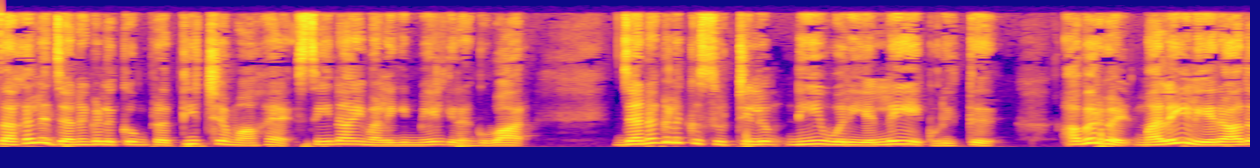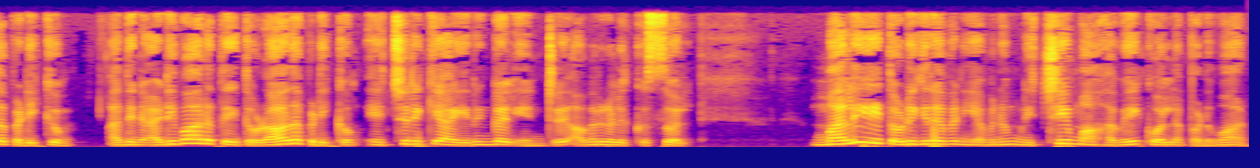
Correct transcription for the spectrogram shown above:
சகல ஜனங்களுக்கும் பிரத்யட்சமாக சீனாய் மலையின் மேல் இறங்குவார். ஜனங்களுக்கு சுற்றிலும் நீ ஒரு எல்லையை குறித்து. அவர்கள் மலையில் ஏறாத படிக்கும் அதன் அடிவாரத்தை தொடாத படிக்கும் எச்சரிக்கையாயிருங்கள் என்று அவர்களுக்கு சொல். மலையை தொடுகிறவன் எவனும் நிச்சயமாகவே கொல்லப்படுவான்.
